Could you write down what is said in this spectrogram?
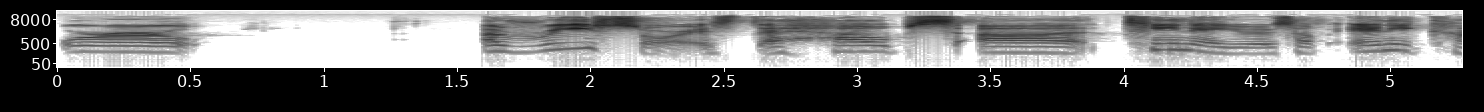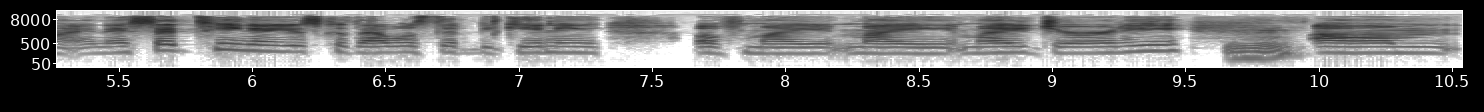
or a resource that helps uh, teenagers of any kind. I said teenagers because that was the beginning of my my my journey. Mm-hmm. Um,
